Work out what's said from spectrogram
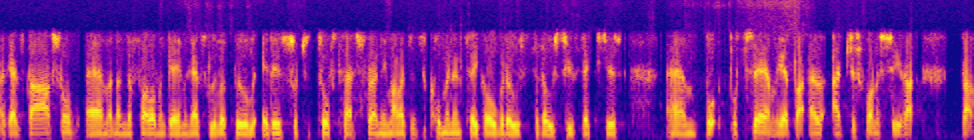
against Arsenal um, and then the following game against Liverpool, it is such a tough test for any manager to come in and take over those for those two fixtures. Um, but but certainly, I, I just want to see that that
